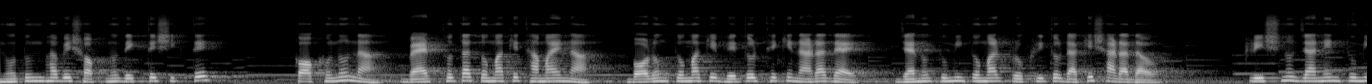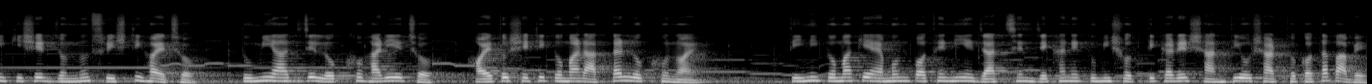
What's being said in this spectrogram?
নতুনভাবে স্বপ্ন দেখতে শিখতে কখনো না, ব্যর্থতা তোমাকে থামায় না, বরং তোমাকে ভেতর থেকে নাড়া দেয়, যেন তুমি তোমার প্রকৃত ডাকে সাড়া দাও। কৃষ্ণ জানেন তুমি কিসের জন্য সৃষ্টি হয়েছ, তুমি আজ যে লক্ষ্য হারিয়েছ, হয়তো সেটি তোমার আত্মার লক্ষ্য নয়। তিনি তোমাকে এমন পথে নিয়ে যাচ্ছেন যেখানে তুমি সত্যিকারের শান্তি ও সার্থকতা পাবে।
